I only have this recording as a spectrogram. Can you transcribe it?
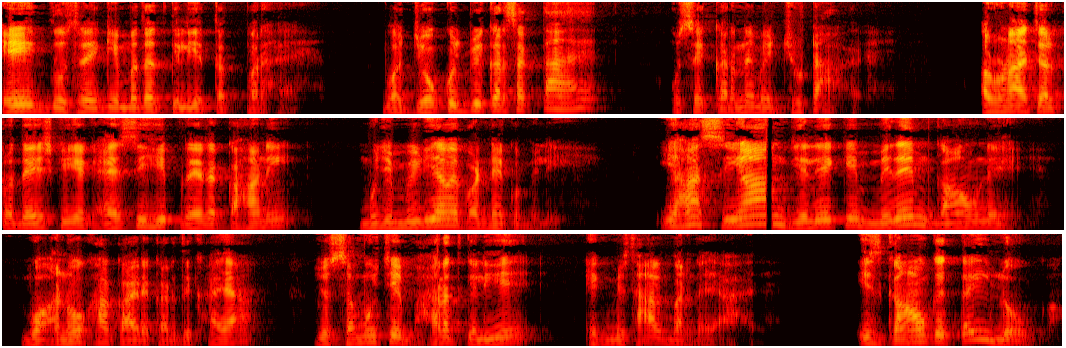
एक दूसरे की मदद के लिए तत्पर है। वह जो कुछ भी कर सकता है, उसे करने में जुटा है। अरुणाचल प्रदेश की एक ऐसी ही प्रेरक कहानी मुझे मीडिया में पढ़ने को मिली। यहाँ सियांग ज़िले के मिरेम गाँव ने वो अनोखा कार्य कर दिखाया, जो समूचे भारत के लिए एक मिसाल बन गया है। इस गाँव के कई लोग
